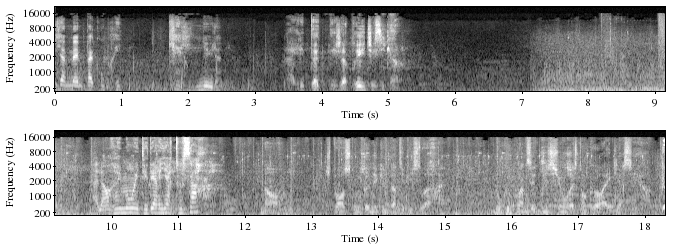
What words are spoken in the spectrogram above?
Il a même pas compris. Quel nul. Ah, il est peut-être déjà pris, Jessica. Alors Raymond était derrière tout ça? Non, je pense qu'on ne connaît qu'une partie de l'histoire. Beaucoup de points de cette mission restent encore à éclaircir. Oh.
